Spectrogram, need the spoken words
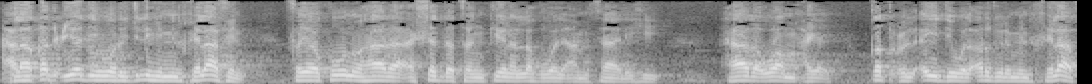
calaa qaطci yadihi wa rijlihi min khilaafin fayakunu hada ashadda tankiilan lahu waliamhaalihi hada waa maxay qaطcu اlaydi waalarjuli min khilaaf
